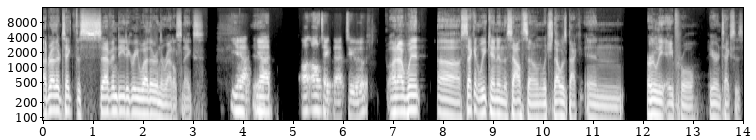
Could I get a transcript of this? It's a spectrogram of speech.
I'd rather take the 70 degree weather and the rattlesnakes. yeah Yeah. yeah, I'll, I'll take that too And I went uh second weekend in the South Zone, which that was back in early April here in Texas,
